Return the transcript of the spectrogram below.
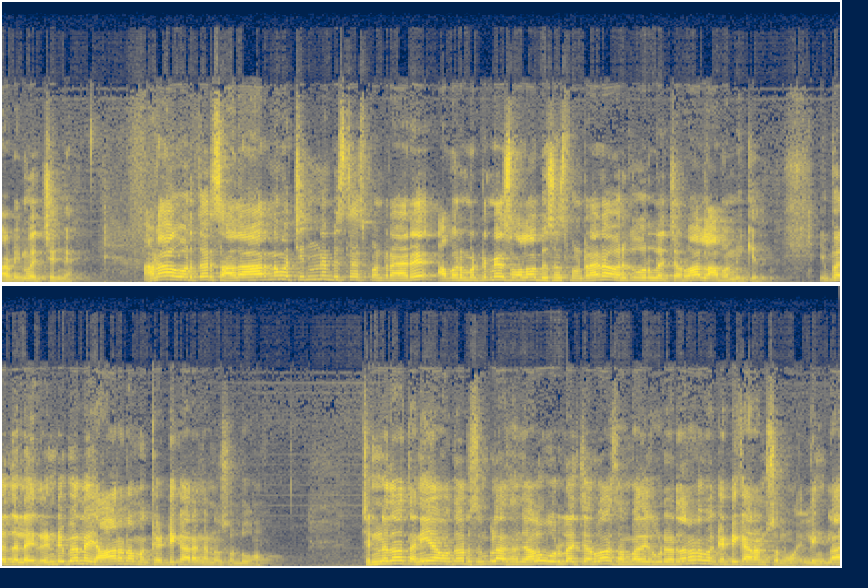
அப்படின்னு வச்சுங்க. ஆனால் ஒருத்தர் சாதாரணமாக சின்ன பிஸ்னஸ் பண்ணுறாரு அவர் மட்டுமே சோலோ பிஸ்னஸ் பண்ணுறாரு அவருக்கு ஒரு லட்ச ரூபா லாபம் நிற்கிது இப்போ இதில் ரெண்டு பேரில் யாரை நம்ம கெட்டிக்காரங்கன்னு சொல்லுவோம்? சின்னதாக தனியாக ஒருத்தர் சிம்பிளாக செஞ்சாலும் ஒரு லட்ச ரூபா சம்பாதிக்கக்கூடியதான நம்ம கெட்டிக்காரன்னு சொல்லுவோம். இல்லைங்களா?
